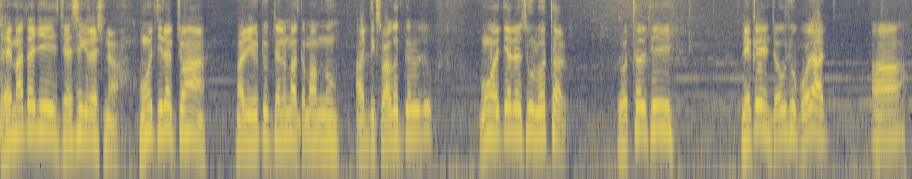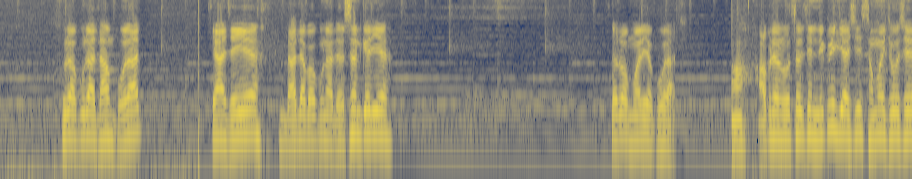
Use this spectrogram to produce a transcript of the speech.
જય માતાજી, જય શ્રી કૃષ્ણ. હું ચિરાગ ચૌહાણ, મારી યુટ્યુબ ચેનલમાં તમામનું હાર્દિક સ્વાગત કરું છું. હું અત્યારે છું લોથલ. લોથલથી નીકળીને જઉં છું ભોલાદ. સુરાપુરા ધામ ભોલાદ. ત્યાં જઈએ, દાદા બાપુના દર્શન કરીએ. ચલો મળીએ ભોલાદ. હા, આપણે લોથલથી નીકળી ગયા છીએ, સમય છે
